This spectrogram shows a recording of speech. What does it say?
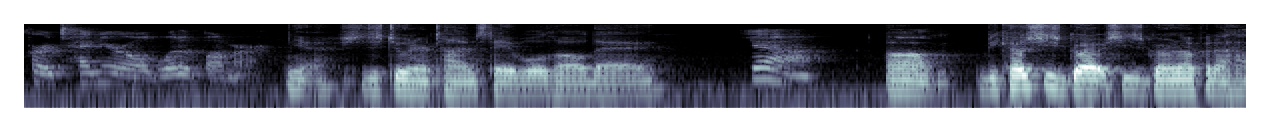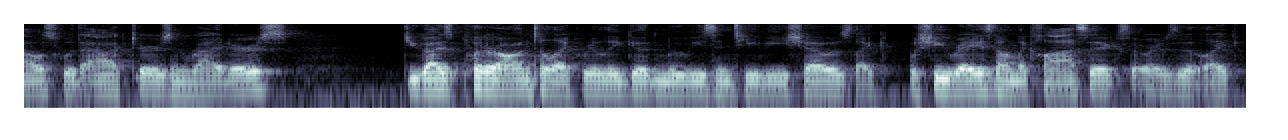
for a 10 year old what a bummer Yeah, she's just doing her times tables all day. yeah Um, because she's grow she's grown up in a house with actors and writers. Do you guys put her on to like really good movies and TV shows? Like, was she raised on the classics, or is it like,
